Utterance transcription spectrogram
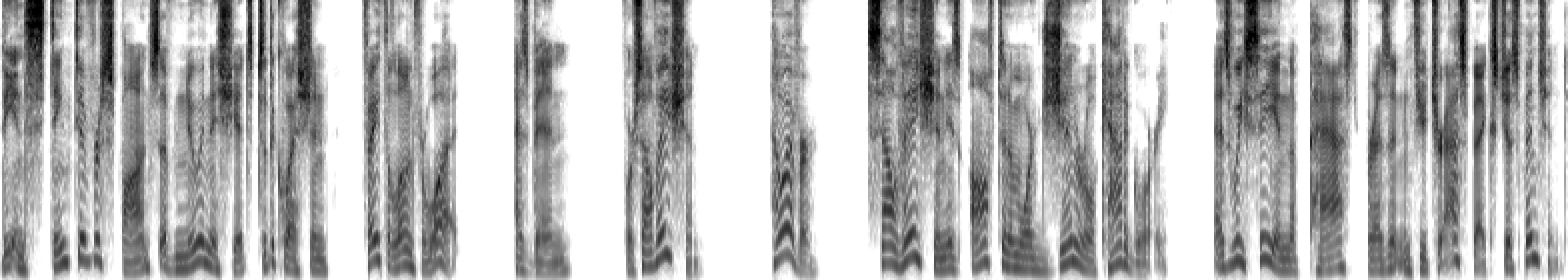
the instinctive response of new initiates to the question, faith alone for what, has been for salvation. However, salvation is often a more general category, as we see in the past, present, and future aspects just mentioned.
